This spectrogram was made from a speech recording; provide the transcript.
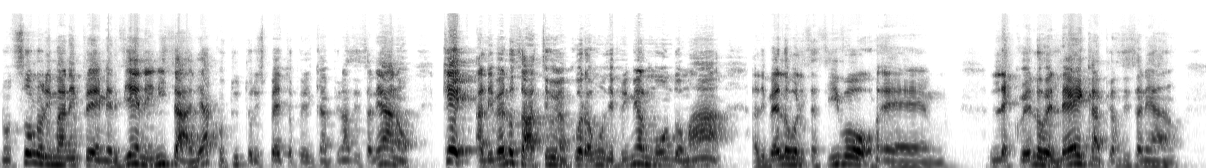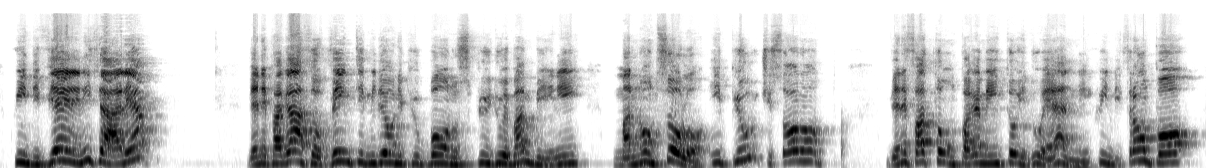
non solo rimane in Premier, viene in Italia, con tutto rispetto per il campionato italiano, che a livello tattico è ancora uno dei primi al mondo, ma a livello qualitativo eh, è quello che lei è il campionato italiano. Quindi viene in Italia, viene pagato 20 milioni più bonus più i due bambini, ma non solo, in più ci sono, viene fatto un pagamento in due anni, quindi tra un po',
